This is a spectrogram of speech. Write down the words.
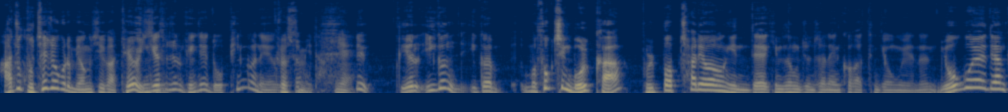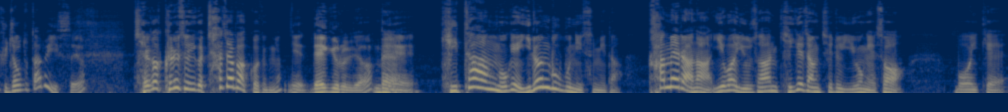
아주 구체적으로 명시가 되어 징계 있습니다. 수준을 굉장히 높인 거네요. 그렇습니다. 예. 그렇죠? 이- 이건 이거 뭐 속칭 몰카 불법 촬영인데 김성준 전 앵커 같은 경우에는 요거에 대한 규정도 따로 있어요? 제가 그래서 이거 찾아봤거든요. 예, 내규를요. 네. 예. 기타 항목에 이런 부분이 있습니다. 카메라나 이와 유사한 기계 장치를 이용해서 뭐 이렇게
